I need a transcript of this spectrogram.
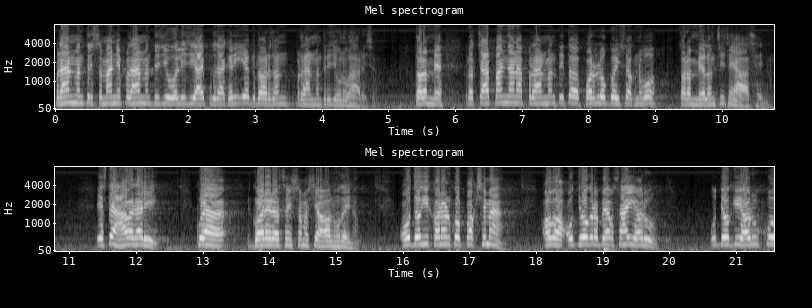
प्रधानमन्त्री सामान्य प्रधानमन्त्रीजी ओलीजी आइपुग्दाखेरि एक दर्जन प्रधानमन्त्रीजी हुनुभएको रहेछ। तर मे र चार पाँचजना प्रधानमन्त्री त परलोक गइसक्नुभयो तर मेलम्ची चाहिँ आएको छैन। यस्तै हावादारी कुरा गरेर चाहिँ समस्या हल हुँदैन। औद्योगिकरणको पक्षमा अब उद्योग र व्यवसायीहरू उद्योगीहरूको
